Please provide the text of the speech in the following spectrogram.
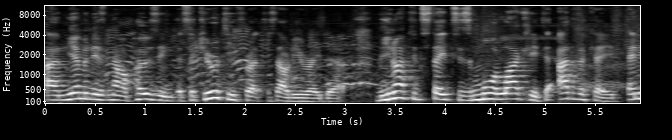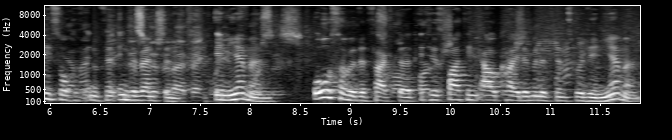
and Yemen is now posing a security threat to Saudi Arabia, the United States is more likely to advocate any sort of inter intervention in Yemen, also with the fact that it is fighting Al Qaeda militants within Yemen.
